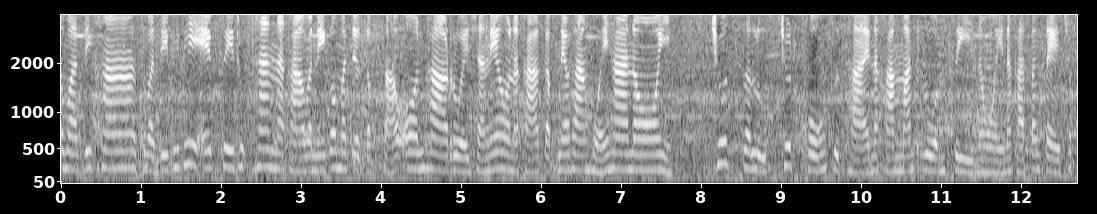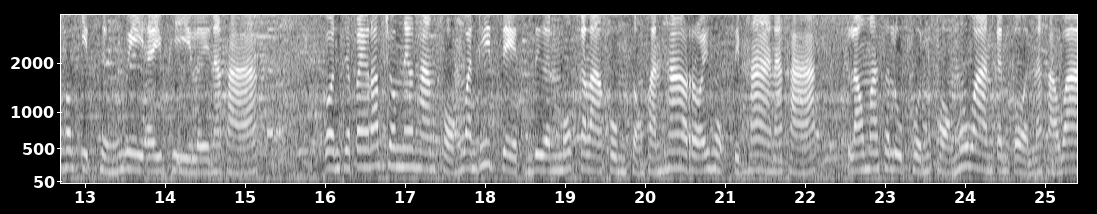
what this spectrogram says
สวัสดีค่ะ สวัสดีพี่พี่ๆ FC ทุกท่านนะคะ วันนี้ก็มาเจอกับสาวออนพารวยชาแนลนะคะ กับแนวทางหวยฮานอย ชุดสรุปชุดโค้งสุดท้ายนะคะ มัดรวม 4 หน่อยนะคะ ตั้งแต่เฉพาะกิจถึง VIP เลยนะคะ ก่อนจะไปรับชมแนวทางของวันที่ 7 เดือนมกราคม 2565 นะคะ เรามาสรุปผลของเมื่อวานกันก่อนนะคะว่า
